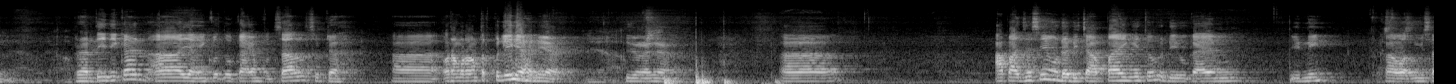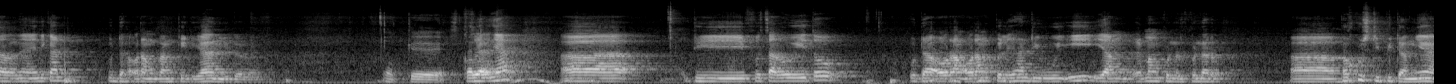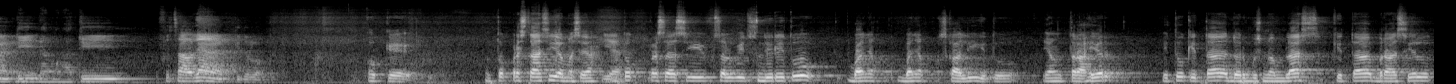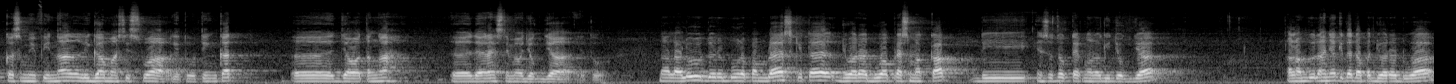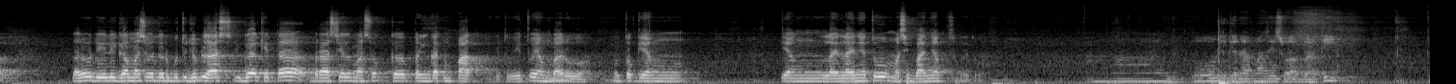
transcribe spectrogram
berarti ini kan eh, yang ikut UKM futsal sudah eh, orang-orang terpilih ya nih ya Ya. hitungannya Eh, apa aja sih yang udah dicapai gitu di UKM ini kalau misalnya ini kan udah orang-orang pilihan gitu loh Oke. Setidaknya eh, di futsal UI itu udah orang-orang pilihan di UI yang emang bener-bener eh, bagus di bidangnya di di futsalnya gitu loh. Oke. Untuk prestasi ya Mas ya. Iya. Untuk prestasi futsal UI itu sendiri itu banyak banyak sekali gitu. Yang terakhir itu kita 2019 kita berhasil ke semifinal Liga Mahasiswa gitu tingkat eh, Jawa Tengah eh, daerah istimewa Jogja gitu. Nah lalu 2018 kita juara dua Presma Cup di Institut Teknologi Jogja. Alhamdulillahnya kita dapat juara dua. Lalu di Liga Mahasiswa 2017 juga kita berhasil masuk ke peringkat 4 gitu. Itu yang baru. Untuk yang yang lain-lainnya tuh masih banyak gitu. Liga Mahasiswa berarti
